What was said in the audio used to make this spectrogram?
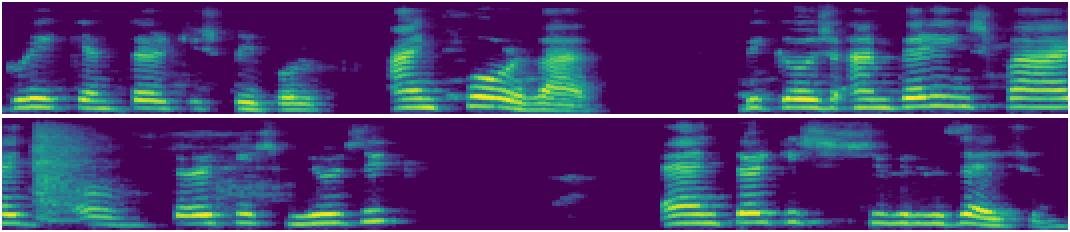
Greek and Turkish people. I'm for that because I'm very inspired of Turkish music and Turkish civilization.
